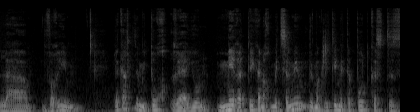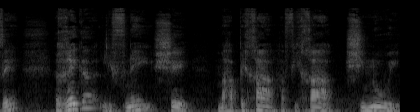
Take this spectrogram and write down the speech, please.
לדברים, לקחת את זה מתוך ראיון מרתק. אנחנו מצלמים ומקליטים את הפודקאסט הזה רגע לפני שמהפכה, הפיכה, שינוי,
